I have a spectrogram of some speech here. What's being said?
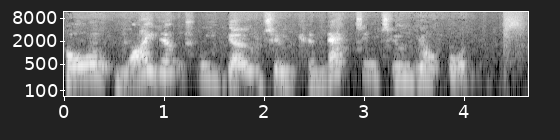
Paul, why don't we go to connecting to your audience?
